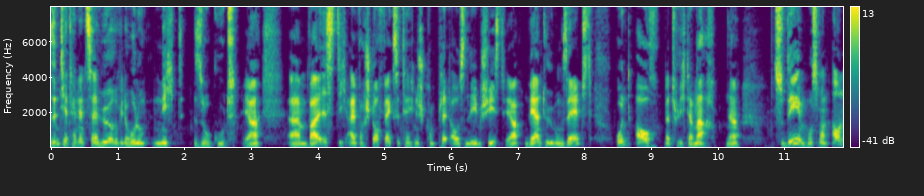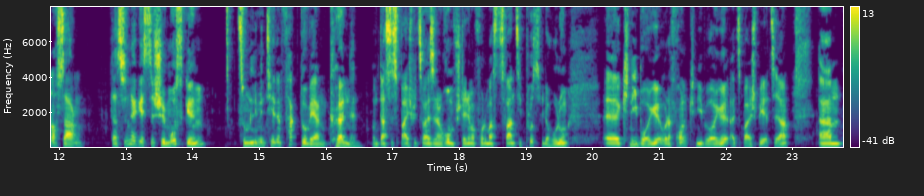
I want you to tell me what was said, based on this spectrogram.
sind hier tendenziell höhere Wiederholungen nicht so gut, ja, ähm, weil es dich einfach stoffwechseltechnisch komplett aus dem Leben schießt, ja, während der Übung selbst und auch natürlich danach, ne. Zudem muss man auch noch sagen, dass synergistische Muskeln zum limitierenden Faktor werden können. Und das ist beispielsweise der Rumpf. Stell dir mal vor, du machst 20 plus Wiederholungen, äh, Kniebeuge oder Frontkniebeuge als Beispiel jetzt, ja. Ähm,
